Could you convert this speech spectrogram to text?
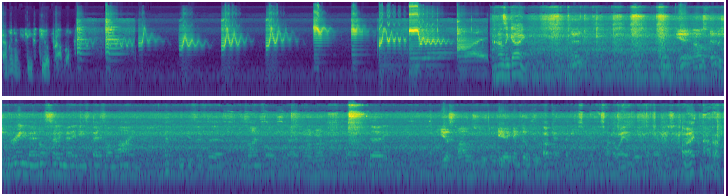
come in and fix your problem. How's it going? Good. Yeah, now established. Really, they're not selling many of these beds online because of the design faults, you know. Mm-hmm. They're dirty. Yes, now it's good. Okay, I can help you. Okay, let me just move this out of the way then. All right, hold on.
